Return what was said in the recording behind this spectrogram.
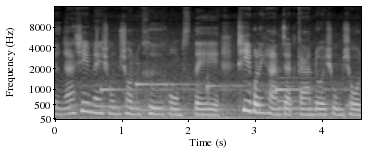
หนึ่งอาชีพในชุมชนคือโฮมสเตย์ที่บริหารจัดการโดยชุมชน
